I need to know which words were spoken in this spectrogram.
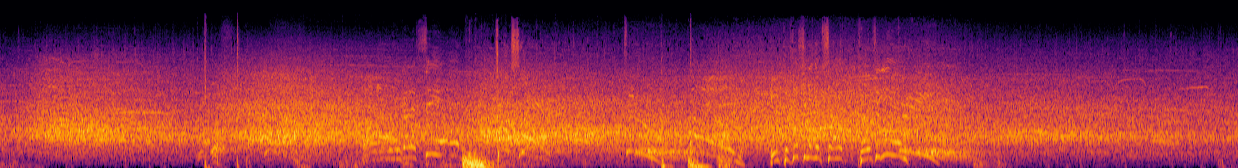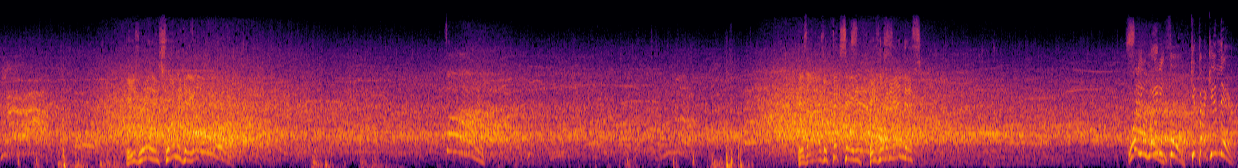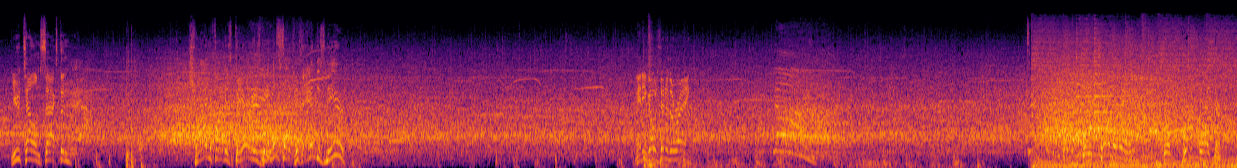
His eyes are fixated. He's looking to end this. What are you waiting for? Get back in there. You tell him, Saxton. Trying to find his bearings, but it looks like his end is near. And he goes into the ring. An incredible win for Brock Lesnar.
